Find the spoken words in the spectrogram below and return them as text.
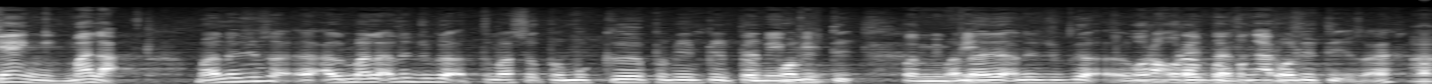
geng malak mana juga al-malak ni juga termasuk pemuka pemimpin, pemimpin politik. Pemimpin. Mana ni juga orang-orang berpengaruh politik eh? Ha,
